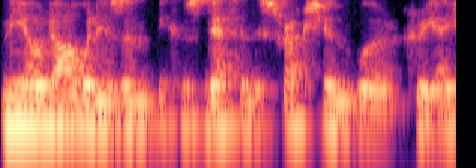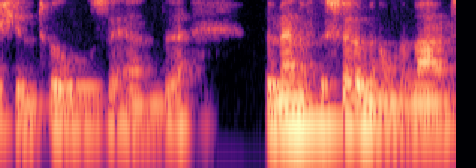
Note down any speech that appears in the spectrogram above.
neo Darwinism because death and destruction were creation tools, and uh, the man of the Sermon on the Mount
